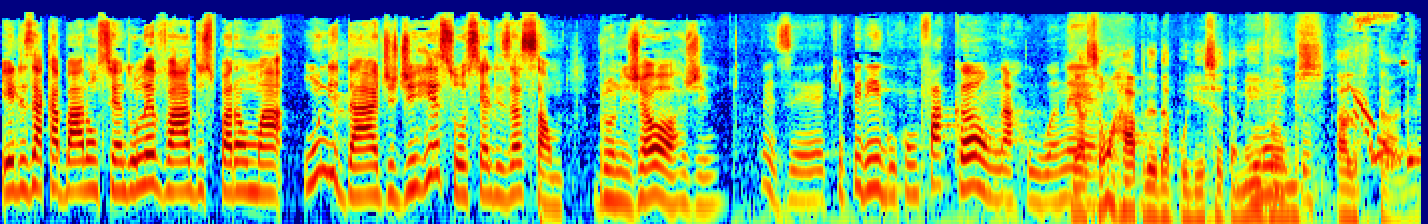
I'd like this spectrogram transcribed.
eles acabaram sendo levados para uma unidade de ressocialização. Bruno e George. Pois é, que perigo, com um facão na rua, né? Reação rápida da polícia também, Muito. vamos alertar. Né?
